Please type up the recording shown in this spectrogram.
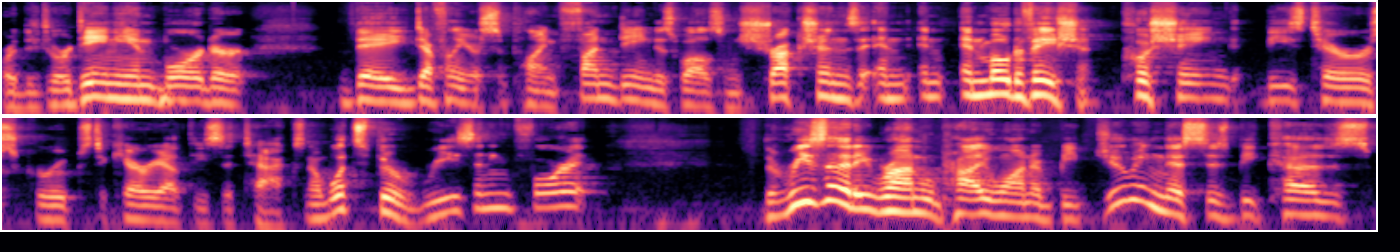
or the jordanian border they definitely are supplying funding as well as instructions and, and, and motivation pushing these terrorist groups to carry out these attacks now what's the reasoning for it the reason that iran would probably want to be doing this is because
